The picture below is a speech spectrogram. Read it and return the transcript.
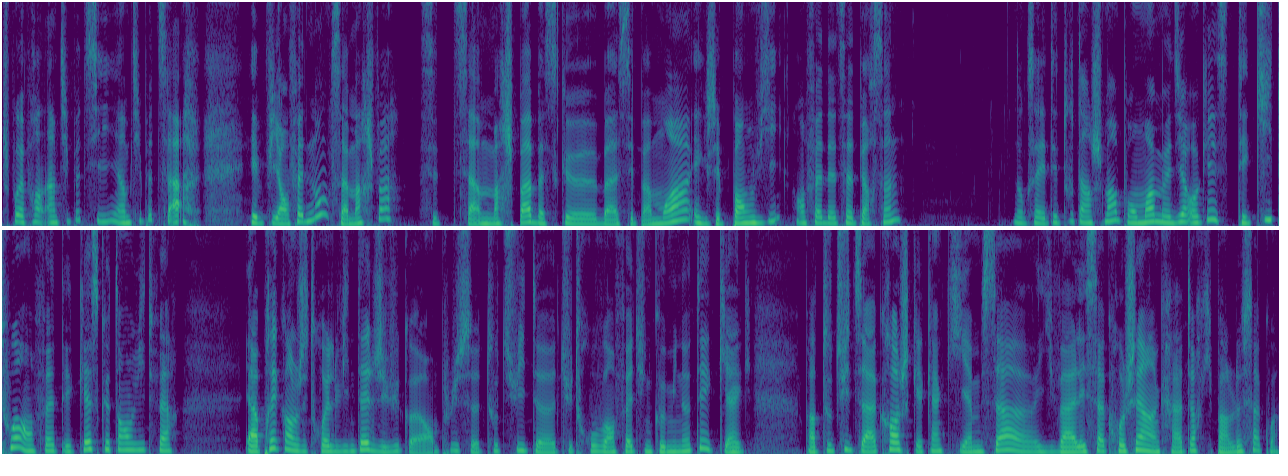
je pourrais prendre un petit peu de ci, un petit peu de ça. Et puis, en fait, non, ça marche pas. Ça marche pas parce que bah, c'est pas moi et que j'ai pas envie, en fait, d'être cette personne. Donc, ça a été tout un chemin pour moi me dire, ok, t'es qui toi, en fait, et qu'est-ce que tu as envie de faire? Et après, quand j'ai trouvé le vintage, j'ai vu qu'en plus, tout de suite, euh, tu trouves en fait une communauté qui a. Enfin, tout de suite, ça accroche. Quelqu'un qui aime ça, euh, il va aller s'accrocher à un créateur qui parle de ça, quoi.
